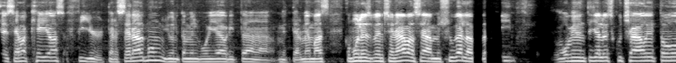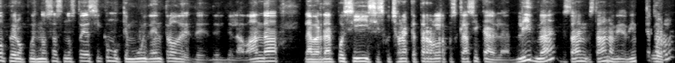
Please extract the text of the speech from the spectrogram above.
Se, se llama Chaos Fear, tercer álbum. Yo también voy a ahorita meterme más. Como les mencionaba, o sea, Meshuga, la verdad, obviamente ya lo he escuchado y todo, pero pues no, no estoy así como que muy dentro de, de- de- de la banda. La verdad, pues sí, si escuché una que otra rola, pues clásica, la Bleed, ¿no? ¿Estaban, estaban bien bien esta rola?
